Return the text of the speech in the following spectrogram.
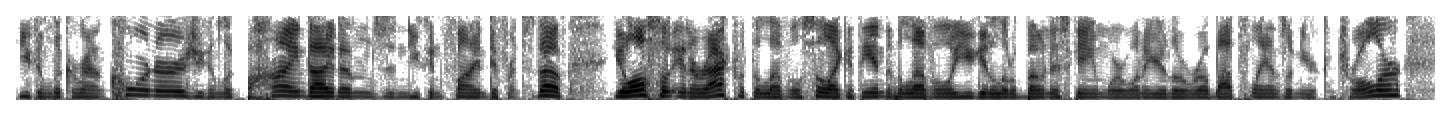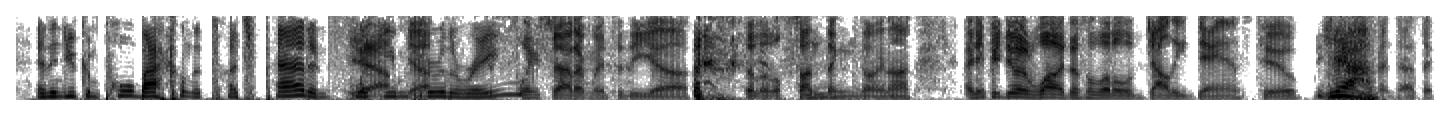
you can look around corners, you can look behind items, and you can find different stuff. You'll also interact with the level. So like at the end of the level, you get a little bonus game where one of your little robots lands on your controller, and then you can pull back on the touchpad and flick yeah, him yeah. through the Just ring. slingshot him into the uh, the little sun thing going on. And if you do it well, it does a little jolly dance too. Yeah, Fantastic.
